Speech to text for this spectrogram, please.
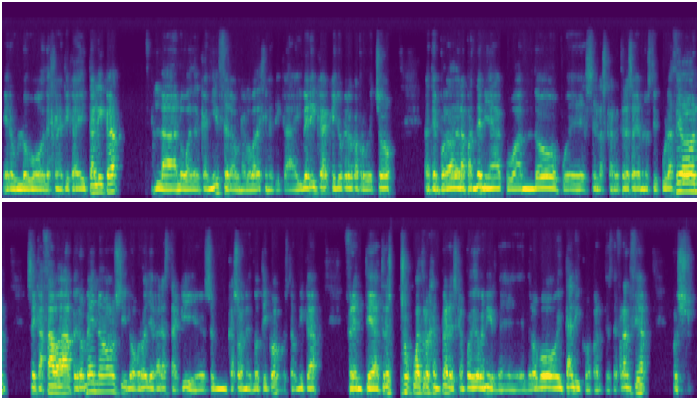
era un lobo de genética itálica, la loba del Cañiz era una loba de genética ibérica que yo creo que aprovechó la temporada de la pandemia cuando pues en las carreteras había menos circulación, se cazaba, pero menos, y logró llegar hasta aquí. Es un caso anecdótico, esta única, frente a tres o cuatro ejemplares que han podido venir de, lobo itálico, aparte de Francia, pues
